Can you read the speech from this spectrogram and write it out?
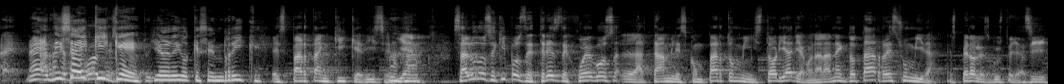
eh, Eh, dice ahí Quique. Yo digo que es Enrique. Spartan Kike dice, Ajá. bien. Saludos equipos de 3 de juegos, la TAM les comparto mi historia, diagonal anécdota, resumida. Espero les guste y así,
